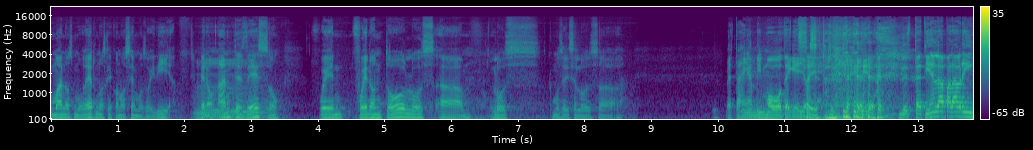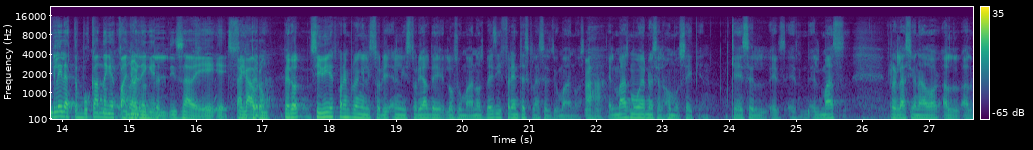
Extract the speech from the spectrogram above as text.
humanos modernos que conocemos hoy día. Pero antes de eso fue- fueron todos los, ah, los, ¿cómo se dice? Los... ah, Estás en el mismo bote que yo. Sí. Te Tienes la palabra en inglés y la estás buscando en español, en el... ¿Sabes? Eh, eh, está Sí, cabrón. Pero, pero si ves, por ejemplo, en el, histori- en el historial de los humanos, ves diferentes clases de humanos. Ajá. El más moderno es el Homo sapien, que es el, es- es el más relacionado al, al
